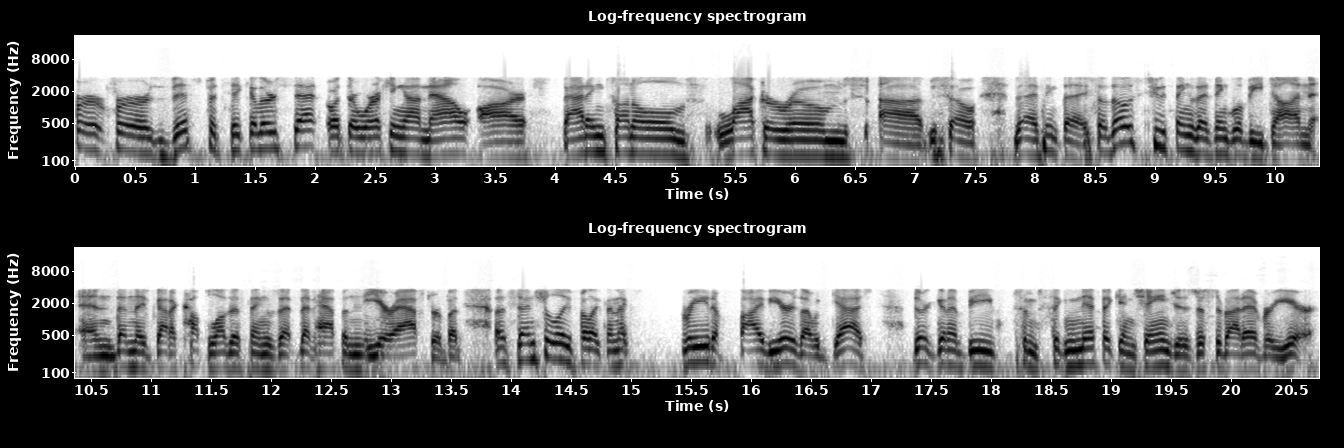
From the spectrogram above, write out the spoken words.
for for this particular set, what they're working on now are batting tunnels, locker rooms. Uh, so th- I think that so those two things I think will be done, and then they've got a couple other things that that happen the year after. But essentially, for like the next three to five years, I would guess there are going to be some significant changes just about every year.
